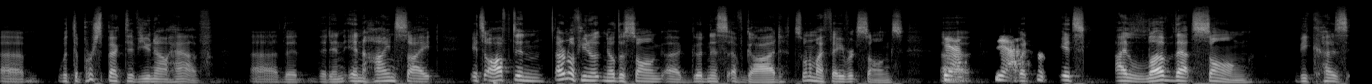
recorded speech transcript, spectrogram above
um, with the perspective you now have uh, that that in, in hindsight, it's often I don't know if you know, know the song uh, "Goodness of God." It's one of my favorite songs. Yeah, uh, yeah. But it's I love that song because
